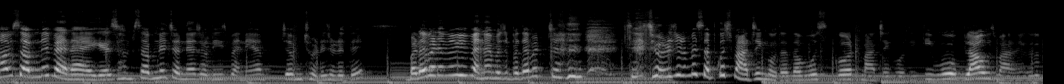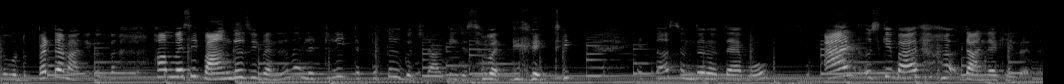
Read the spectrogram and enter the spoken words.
हम सबने पहना है गैस हम सबने चन्या चोलीज पहने हैं, जब हम छोटे छोटे थे. बड़े बड़े में भी पहना है, मुझे पता है बट छोटे छोटे में सब कुछ मैचिंग होता था. वो स्कर्ट मैचिंग होती थी, वो ब्लाउज मैचिंग होता था, वो दुपट्टा मैचिंग होता था. हम वैसे बैंगल्स भी पहनते थे, मैं लिटरली टिपिकल गुजराती जैसे बन के गई थी. इतना सुंदर होता है वो. एंड उसके बाद डांडिया खेल रहे थे.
